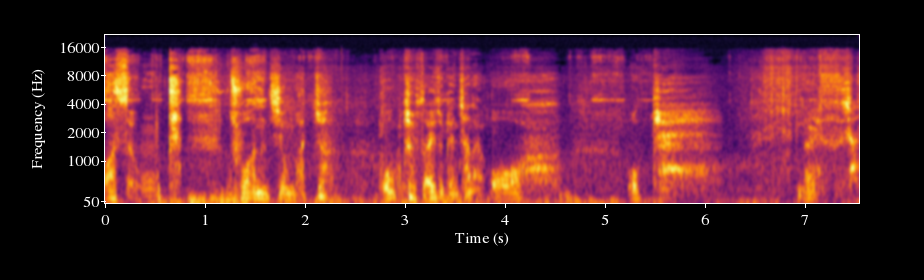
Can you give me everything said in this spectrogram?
왔어요. 오케이. 좋아하는 지역 맞죠? 오케이. 사이즈 괜찮아요. 오. 오케이. 나이스 샷.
